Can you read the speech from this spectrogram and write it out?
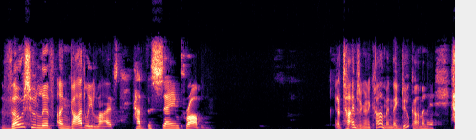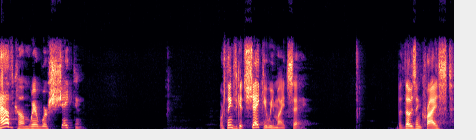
Those who live ungodly lives have the same problem. You know, times are going to come, and they do come, and they have come where we're shaken or things get shaky, we might say. But those in Christ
